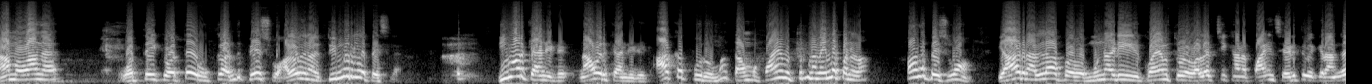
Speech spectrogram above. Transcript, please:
நாம வாங்க. ஒத்தைக்கு ஒத்தை உட்கார்ந்து பேசுவோம். அதாவது நான் திமிர்ல பேசல. நீ ஒரு கேண்டிடேட் நான் ஒரு கேண்டிடேட் ஆக்கப்பூர்வமா தம் கோயம்புத்தூர் நம்ம என்ன பண்ணலாம்? வாங்க பேசுவோம். யார் நல்லா இப்போ முன்னாடி கோயம்புத்தூர் வளர்ச்சிக்கான பாயிண்ட்ஸ் எடுத்து வைக்கிறாங்க?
